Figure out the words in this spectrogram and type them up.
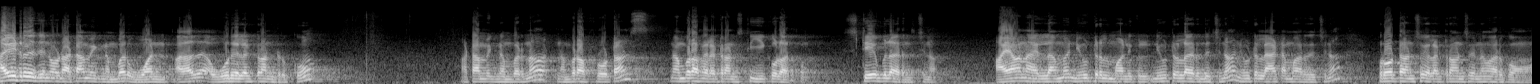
ஹைட்ரஜனோட அட்டாமிக் நம்பர் ஒன் அதாவது ஒரு எலக்ட்ரான் இருக்கும். அட்டாமிக் நம்பர்னா number of protons number of எலக்ட்ரான்ஸ்க்கு ஈக்குவலாக இருக்கும். ஸ்டேபிளாக இருந்துச்சுன்னா. அயானா இல்லாமல் நியூட்ரல் மாலிகுல் நியூட்ரலாக இருந்துச்சுன்னா நியூட்ரல் ஆட்டமாக இருந்துச்சுன்னா புரோட்டான்ஸும் எலக்ட்ரான்ஸும் என்னவாக இருக்கும்?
